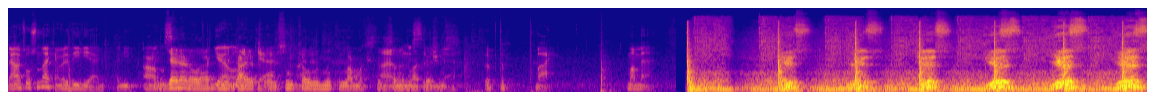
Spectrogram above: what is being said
Lanet olsun derken öyle değil yani. Hani anlasın. Genel olarak Genel olarak lanet yani. olsun kavramını kullanmak istedim Aynen, sanırım arkadaşımız. Yani. Öptüm. Bye. My man. 100 100 100 100 100 100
